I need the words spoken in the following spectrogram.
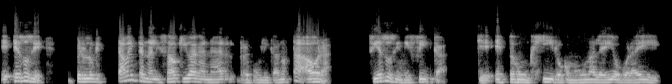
eh, eso sí, pero lo que estaba internalizado que iba a ganar republicano está. Ahora, si eso significa que esto es un giro, como uno ha leído por ahí,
